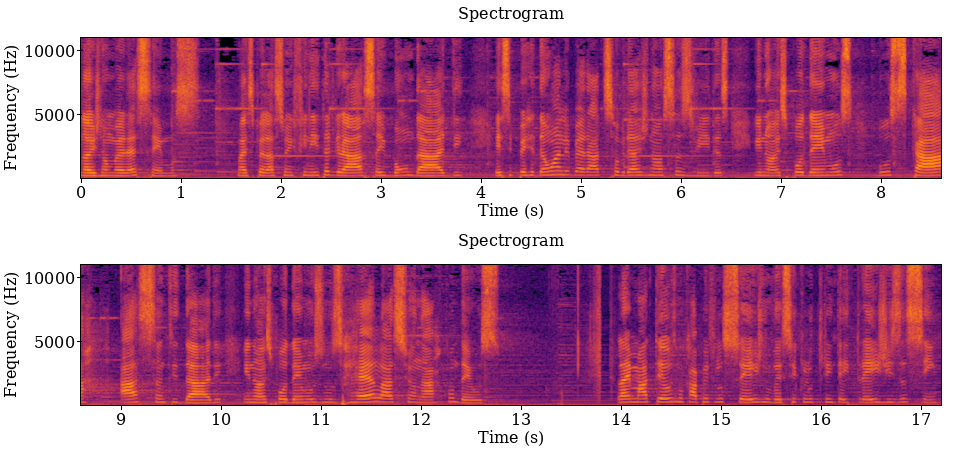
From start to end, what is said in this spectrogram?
nós não merecemos mas pela sua infinita graça e bondade, esse perdão é liberado sobre as nossas vidas e nós podemos buscar a santidade e nós podemos nos relacionar com Deus. Lá em Mateus, no capítulo 6, no versículo 33, diz assim:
